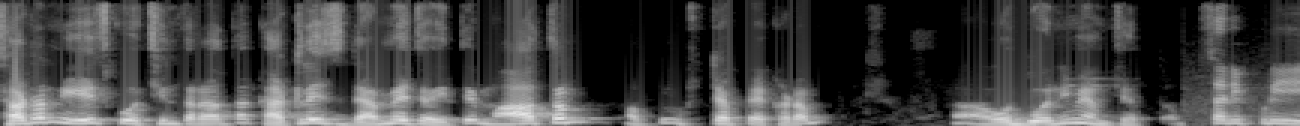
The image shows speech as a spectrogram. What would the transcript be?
sudden ఏజ్కి వచ్చిన తర్వాత కట్లేజ్ డ్యామేజ్ అయితే మాత్రం అప్పుడు స్టెప్ ఎక్కడం వద్దు అని మేము చెప్తాం. సార్ ఇప్పుడు ఈ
